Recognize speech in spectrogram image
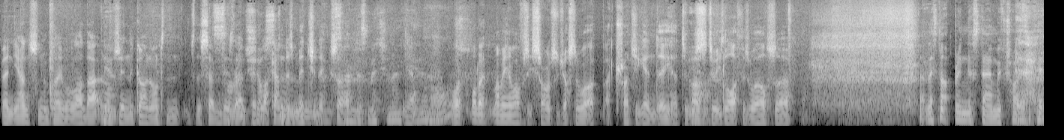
Ben Janssen and people like that, and Yeah. obviously in the, going on to the, into the seventies, they had people like Anders Michanek. So Anders Michanek, yeah, yeah. what, what a, I mean, obviously Sorensen Justin, what a, a tragic end he had to his Oh. to his life as well. So Now, Let's not bring this down. We've tried to, keep,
